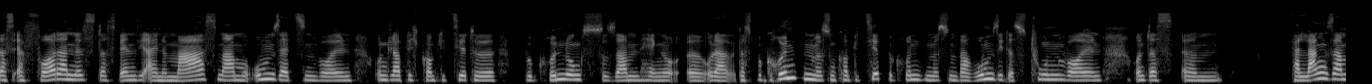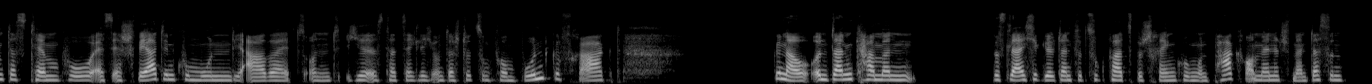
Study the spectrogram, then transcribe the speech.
das Erfordernis, dass wenn sie eine Maßnahme umsetzen wollen, unglaublich komplizierte Begründungszusammenhänge äh, oder das begründen müssen, kompliziert begründen müssen, warum sie das tun wollen. Und das ähm, verlangsamt das Tempo, es erschwert den Kommunen die Arbeit. Und hier ist tatsächlich Unterstützung vom Bund gefragt. Genau, und dann kann man das Gleiche gilt dann für Zugfahrtsbeschränkungen und Parkraummanagement. Das sind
